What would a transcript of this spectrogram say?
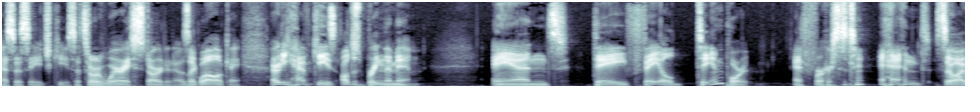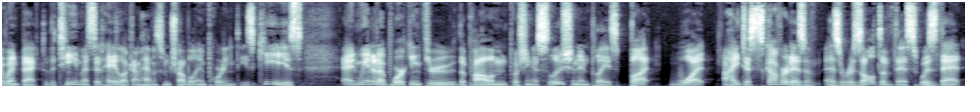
SSH keys. That's sort of where I started. I was like, well, okay, I already have keys. I'll just bring them in. And they failed to import at first. And so I went back to the team. I said, hey, look, I'm having some trouble importing these keys. And we ended up working through the problem and pushing a solution in place. But what I discovered as a, as a result of this was that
